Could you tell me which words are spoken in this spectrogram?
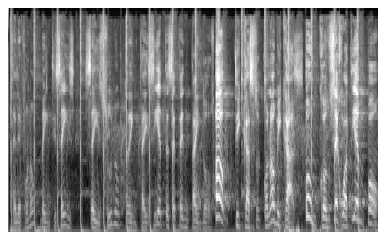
teléfono 2661-3772. Ópticas Económicas, un consejo a tiempo,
